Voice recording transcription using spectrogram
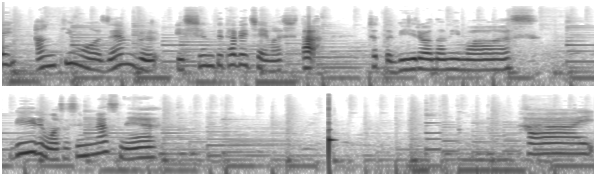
い。あん肝を全部一瞬で食べちゃいました。ちょっとビールを飲みます。ビールも進みますね。はい。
